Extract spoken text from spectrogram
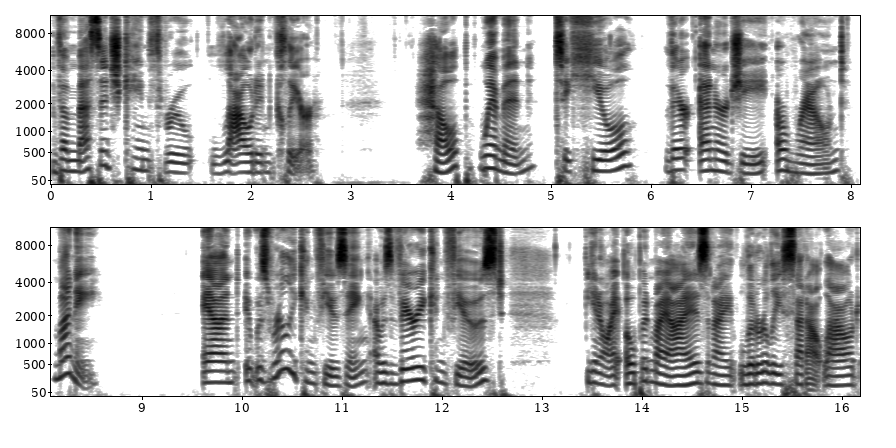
the message came through loud and clear help women to heal their energy around money. And it was really confusing. I was very confused you know, I opened my eyes and I literally said out loud,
